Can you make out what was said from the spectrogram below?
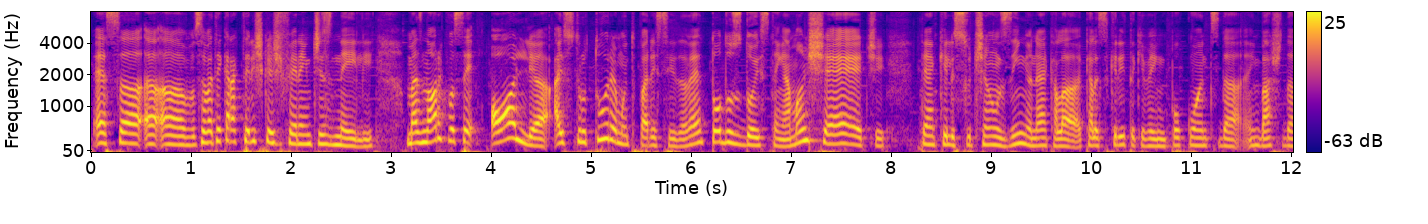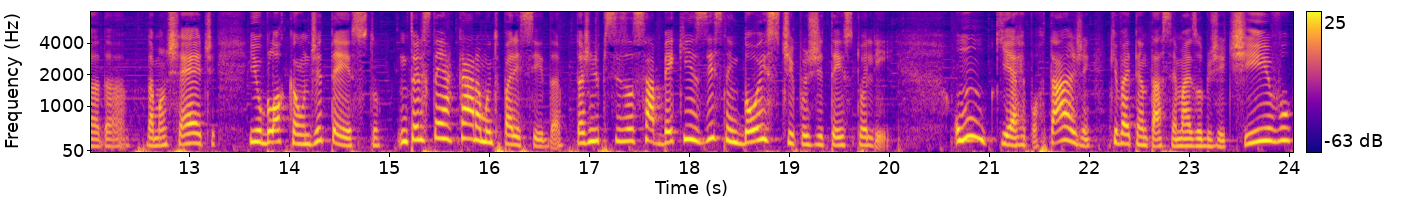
essa. Uh, uh, você vai ter características diferentes nele. Mas na hora que você olha, a estrutura é muito parecida, né? Todos os dois têm a manchete, tem aquele sutiãzinho, né? Aquela, aquela escrita que vem um pouco antes da. embaixo da, da, da manchete, e o blocão de texto. Então eles têm a cara muito parecida. Então a gente precisa saber que existem dois tipos de texto ali. Um, que é a reportagem, que vai tentar ser mais objetivo,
